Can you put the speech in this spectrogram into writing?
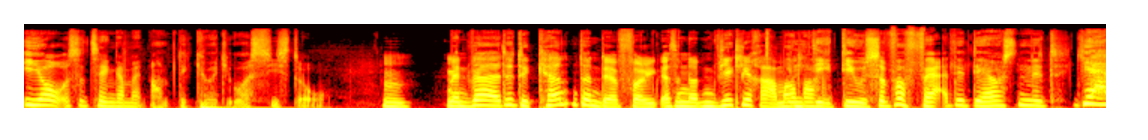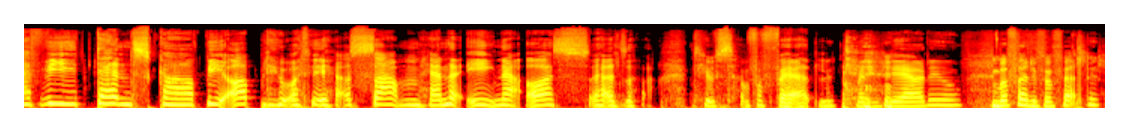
i år, så tænker man, om det gjorde de jo også sidste år. Mm. Men hvad er det, det kan, den der folk? Altså, når den virkelig rammer Jamen, dig? det, det er jo så forfærdeligt. Det er jo sådan et, ja, vi er danskere, vi oplever det her sammen, han er en af os. Altså, det er jo så forfærdeligt, men det er det jo. Hvorfor er det forfærdeligt?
